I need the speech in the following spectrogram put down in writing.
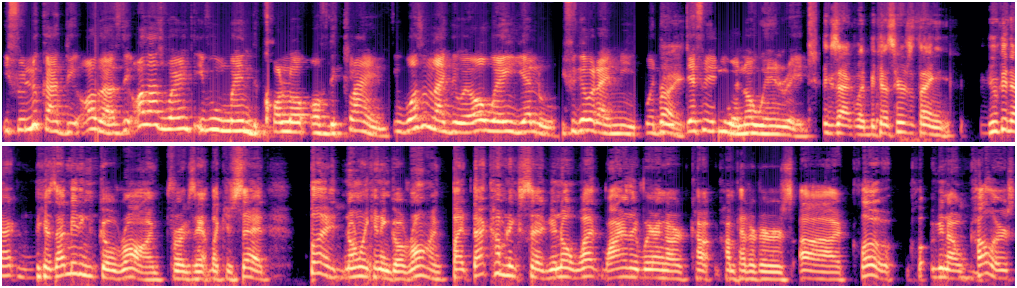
If you look at the others, the others weren't even wearing the color of the client. It wasn't like they were all wearing yellow, if you get what I mean. But Right. they definitely were not wearing red. Exactly, because here's the thing: you can act because that meeting could go wrong. For example, like you said, but not only can it go wrong, but that company said, you know what? Why are they wearing our co- competitors' uh, clo- clo- you know, Mhm. colors?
